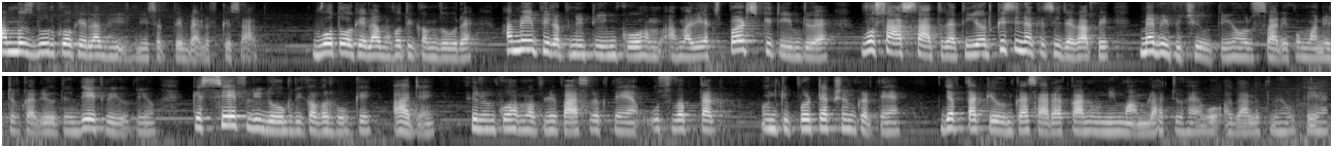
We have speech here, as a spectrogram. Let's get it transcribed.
हम मज़दूर को अकेला भेज नहीं सकते बैलफ के साथ। वो तो अकेला बहुत ही कमज़ोर है। हमें फिर अपनी टीम को हम, हमारी एक्सपर्ट्स की टीम जो है, वो साथ साथ रहती है और किसी ना किसी जगह पे मैं भी पीछे होती हूँ और उस सारे को मॉनिटर कर रही होती हूँ, देख रही होती हूँ कि सेफली लोग रिकवर होके आ जाएँ। फिर उनको हम अपने पास रखते हैं, उस वक्त तक उनकी प्रोटेक्शन करते हैं, जब तक कि उनका सारा कानूनी मामला जो है वो अदालत में होते हैं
